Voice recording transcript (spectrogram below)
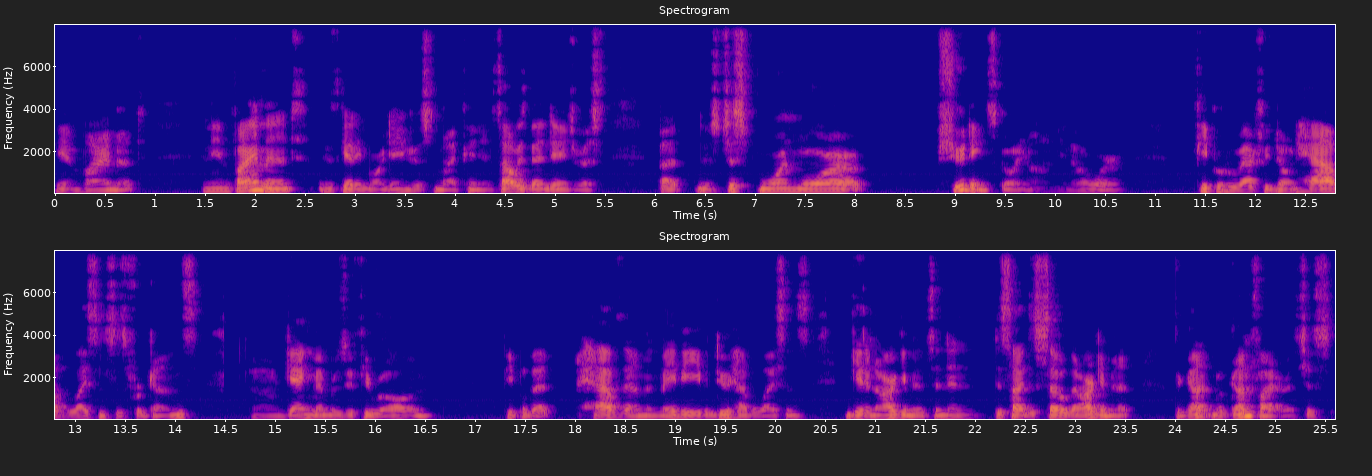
the environment. And the environment is getting more dangerous, in my opinion. It's always been dangerous, but there's just more and more shootings going on, you know, where people who actually don't have licenses for guns, uh, gang members, if you will, and people that have them and maybe even do have a license get in arguments and then decide to settle the argument the gun with gunfire. It's just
